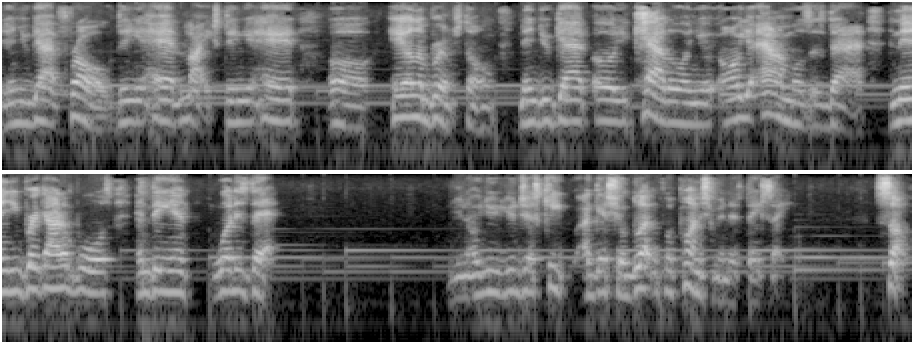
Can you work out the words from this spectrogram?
then you got frogs, then you had lice, then you had uh hail and brimstone, then you got uh your cattle and your all your animals is dying, and then you break out of boils, and then what is that? You know, you you just keep I guess you're glutton for punishment as they say. So,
